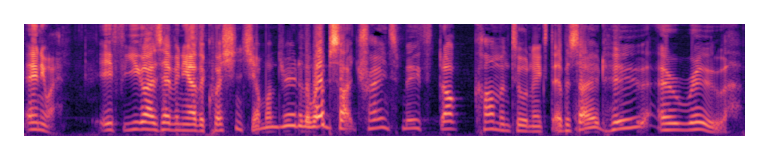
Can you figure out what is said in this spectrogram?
Anyway, If you guys have any other questions, jump on through to the website trainsmooth.com. Until next episode, who aroo.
